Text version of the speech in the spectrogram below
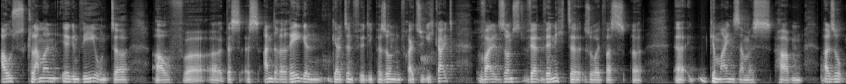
ausklammern irgendwie und äh, auf, äh, dass es andere Regeln gelten für die Personenfreizügigkeit, weil sonst werden wir nicht äh, so etwas äh, äh, Gemeinsames haben. Also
